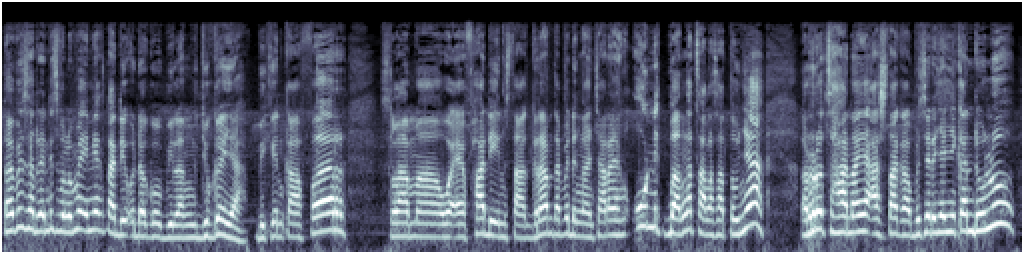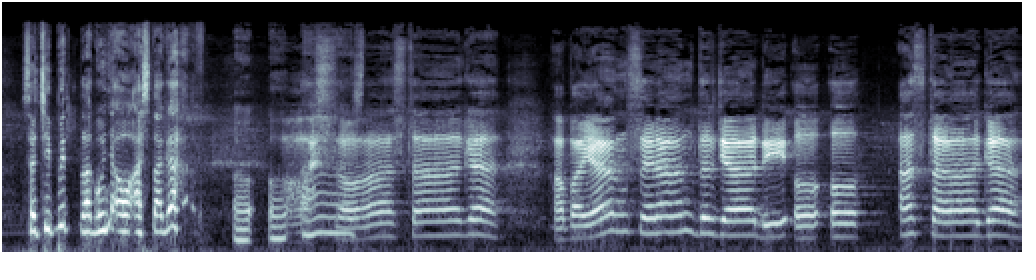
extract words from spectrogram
tapi Sardani sebelumnya ini yang tadi udah gue bilang juga ya, bikin cover selama WFH di Instagram tapi dengan cara yang unik banget salah satunya Ruth Sahanaya Astaga. Bisa dinyanyikan dulu secipit lagunya Oh Astaga? Oh, oh, oh astaga. Apa yang sedang terjadi? Oh, oh astaga.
